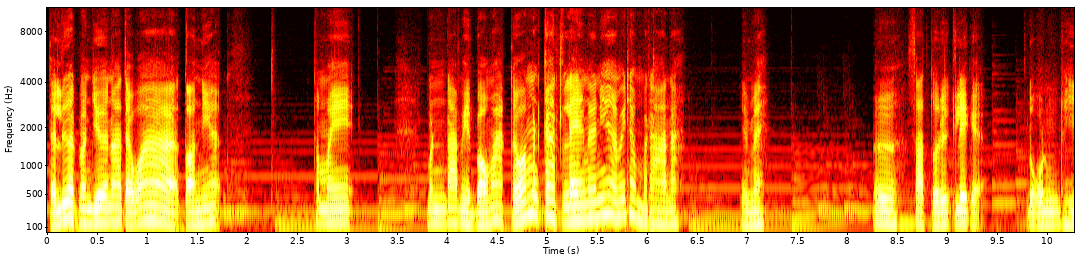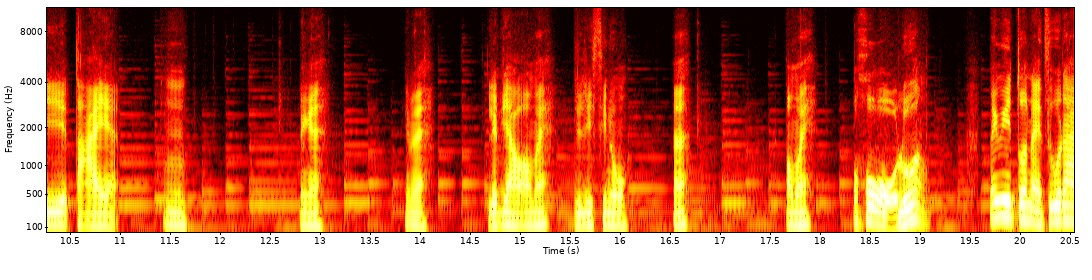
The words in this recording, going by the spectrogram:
แต่เลือดมันเยอะนะ แต่ว่าตอนเนี้ยทำไมมันดาเมจเบามาก แต่ว่ามันกัดแรงนะเนี่ย ไม่ธรรมดานะ เห็นไหม เออ สัตว์ตัวเล็กๆอะโดนทีตายอะ อืม เป็นไง เห็นไหมเล็บยาวเอาไหมดิลิซิโนฮะเอาไหมโอ้โหล่วง ไม่มีตัวไหนสู้ได้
